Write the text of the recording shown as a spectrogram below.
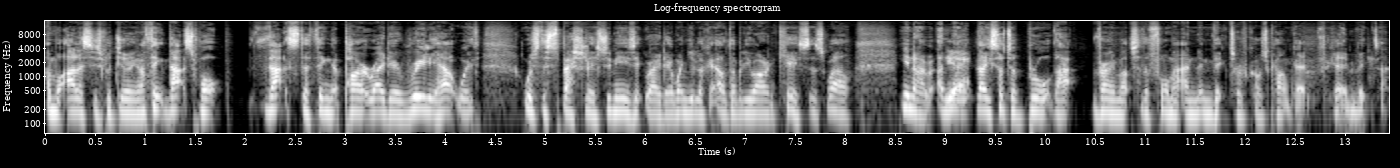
and what Alice's were doing I think that's what that's the thing that pirate radio really helped with was the specialist music radio when you look at lwr and kiss as well you know and yeah. they, they sort of brought that very much to the format. And invicta of course can't get forget invicta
